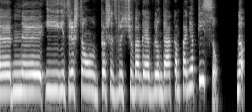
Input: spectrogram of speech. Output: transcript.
y, i zresztą proszę zwrócić uwagę, jak wyglądała kampania PiSu. No,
